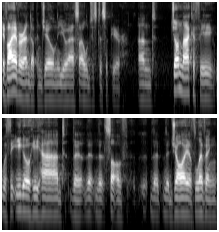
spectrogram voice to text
if I ever end up in jail in the U.S., I will just disappear. And John McAfee, with the ego he had, the, the, the sort of the, the joy of living,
